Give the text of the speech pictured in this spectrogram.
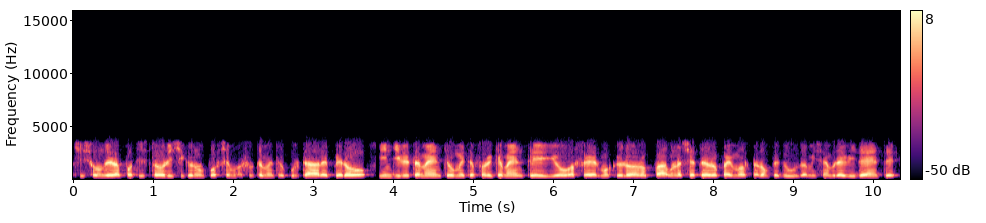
Ci sono dei rapporti storici che non possiamo assolutamente occultare, però indirettamente o metaforicamente io affermo che una certa Europa è morta a Lampedusa. Mi sembra evidente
